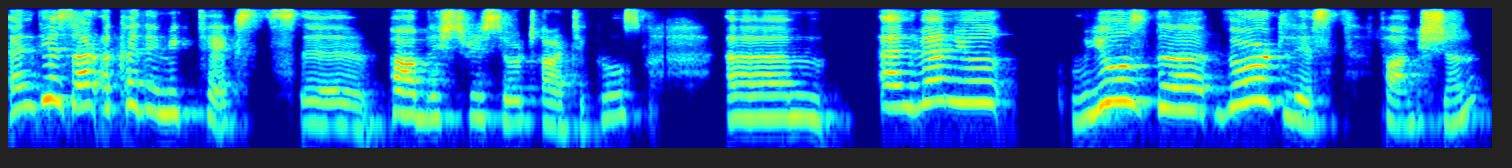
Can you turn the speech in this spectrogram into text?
and these are academic texts, uh, published research articles. Um, and when you use the word list function,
